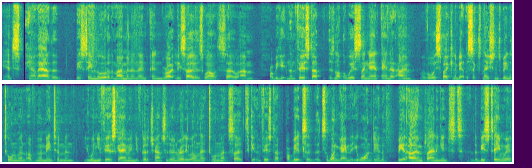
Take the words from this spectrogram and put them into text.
Yeah, it's you know they are the best team in the world at the moment, and and rightly so as well. So um, probably getting them first up is not the worst thing, and, and, at home. We've always spoken about the Six Nations being a tournament of momentum, and you win your first game, and you've got a chance of doing really well in that tournament. So to get them first up, probably it's a it's the one game that you want to be at home playing against the best team where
